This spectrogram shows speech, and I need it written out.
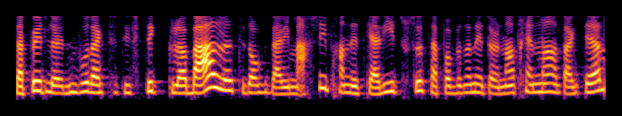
ça peut être le niveau d'activité physique global, donc d'aller marcher, prendre l'escalier, tout ça, ça n'a pas besoin d'être un entraînement en tant que tel,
